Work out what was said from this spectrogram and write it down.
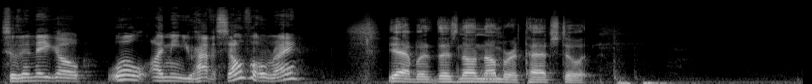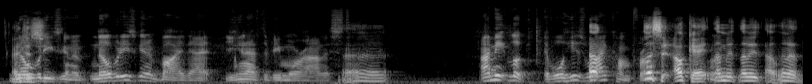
So then they go, well, I mean, you have a cell phone, right? Yeah, but there's no number attached to it. I just- nobody's gonna, nobody's gonna buy that. You're gonna have to be more honest. Alright. I mean, look, well, here's where I come from. Uh, Listen, okay, let me let me. I'm gonna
